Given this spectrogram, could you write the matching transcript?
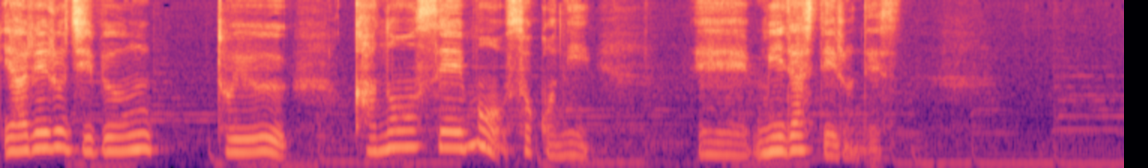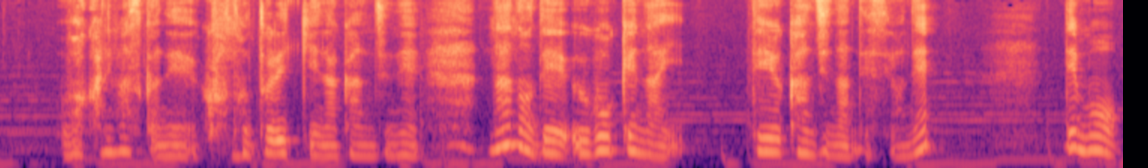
やれる自分という可能性もそこに、えー、見出しているんです。わかりますかね？このトリッキーな感じね。なので動けないっていう感じなんですよね。でも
